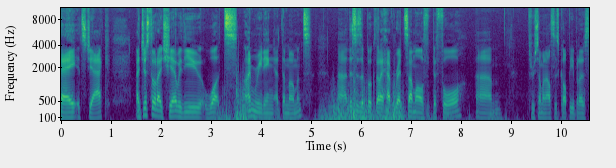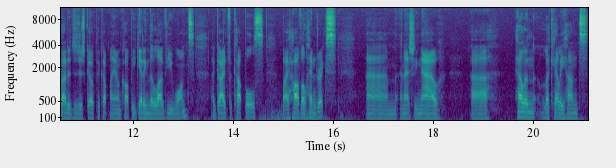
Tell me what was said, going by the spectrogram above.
Hey, it's Jack. I just thought I'd share with you what I'm reading at the moment. Uh, this is a book that I have read some of before um, through someone else's copy, but I decided to just go pick up my own copy Getting the Love You Want A Guide for Couples by Harville Hendrix. Um, and actually, now uh, Helen LaKelly Hunt,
